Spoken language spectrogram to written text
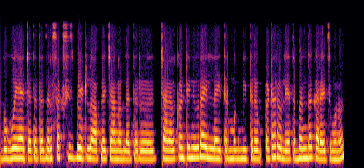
बघूया ह्याच्यात आता जर सक्सेस भेटलं आपल्या चॅनलला तर चॅनल कंटिन्यू राहील नाही तर मग मी तर ठरवले आता बंद करायचं म्हणून.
